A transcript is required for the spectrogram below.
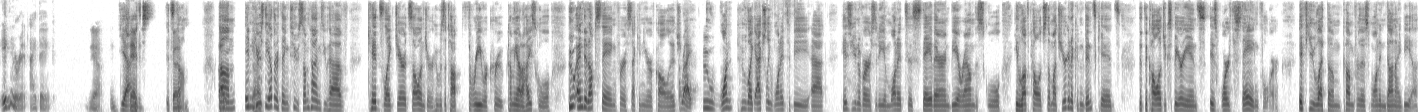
ignorant. I think. Yeah. Yeah. Sam, it's it's dumb. Oh, um, and here's the other thing too. Sometimes you have kids like Jared Sullinger, who was a top three recruit coming out of high school, who ended up staying for a second year of college, right? Who want who like actually wanted to be at his university and wanted to stay there and be around the school. He loved college so much. You're going to convince kids that the college experience is worth staying for if you let them come for this one and done idea.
